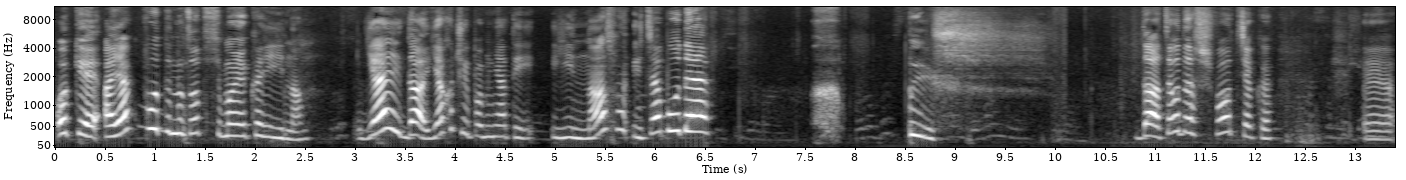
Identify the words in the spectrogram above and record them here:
Окей, а як буде називатися моя країна? Я, да, я хочу поміняти її назву, і це буде Пиш. Да, це буде шпорт, як. Е,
